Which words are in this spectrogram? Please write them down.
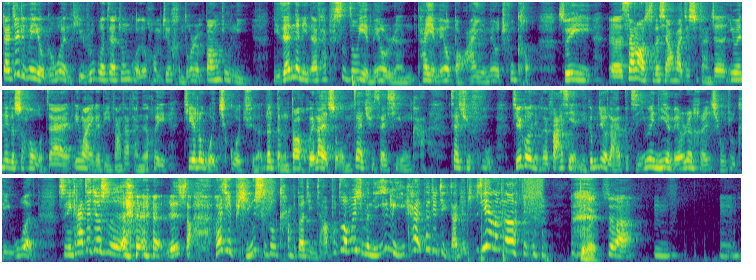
但这里面有个问题，如果在中国的话，我们就有很多人帮助你，你在那里呢，他四周也没有人，他也没有保安，也没有出口，所以呃，桑老师的想法就是，反正因为那个时候我在另外一个地方，他反正会接了我一起过去的。那等到回来的时候，我们再去塞信用卡，再去付，结果你会发现你根本就来不及，因为你也没有任何人求助可以问。所以你看，这就是人少，而且平时都看不到警察，不知道为什么你一离开，他就警察就出现了呢，对，是吧？嗯嗯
